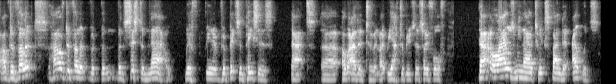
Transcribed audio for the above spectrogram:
I've developed how I've developed the, the, the, system now with you know the bits and pieces that uh, I've added to it, like the attributes and so forth that allows me now to expand it outwards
